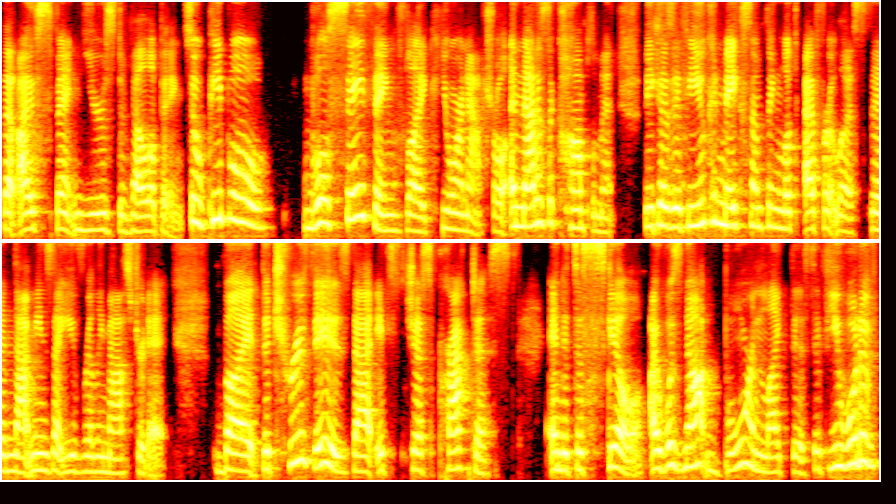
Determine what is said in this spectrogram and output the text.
that I've spent years developing. So people will say things like you're natural and that is a compliment because if you can make something look effortless then that means that you've really mastered it. But the truth is that it's just practice and it's a skill. I was not born like this. If you would have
